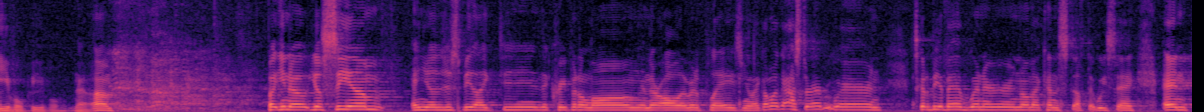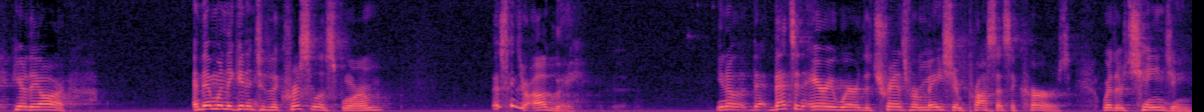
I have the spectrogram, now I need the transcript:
Evil people. No. Um, but you know, you'll see them and you'll just be like, eh, they're creeping along and they're all over the place. And you're like, oh my gosh, they're everywhere and it's going to be a bad winter and all that kind of stuff that we say. And here they are. And then when they get into the chrysalis form, those things are ugly. You know, that, that's an area where the transformation process occurs, where they're changing.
